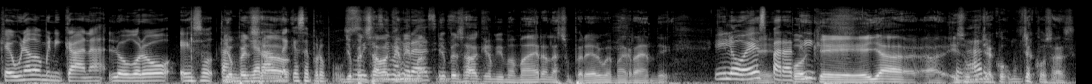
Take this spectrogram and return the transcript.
que una dominicana logró eso tan grande que se propuso. Yo pensaba que, Muchísimas mi gracias. yo pensaba que mi mamá era la superhéroe más grande. Y lo es eh, para ti. Porque ella ah, hizo Claro. muchas, co- muchas cosas.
